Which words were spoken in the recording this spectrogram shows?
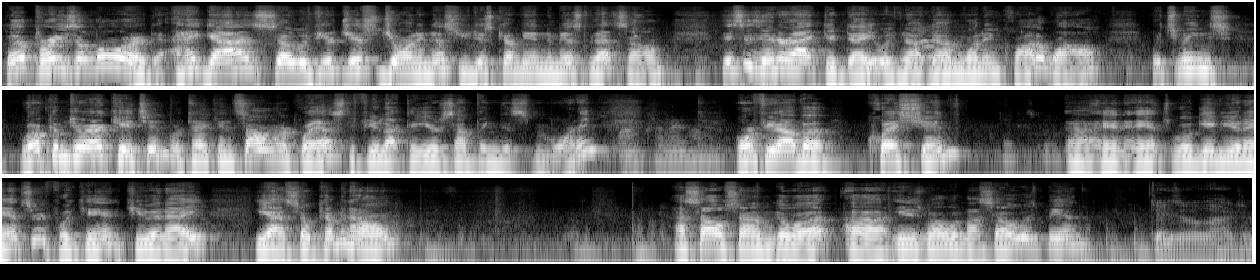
Well, praise the Lord. Hey guys, so if you're just joining us, you just come in the midst of that song. This is interactive day. We've not done one in quite a while, which means welcome to our kitchen. We're taking song requests if you'd like to hear something this morning, I'm coming home. or if you have a question uh, and answer, we'll give you an answer if we can. Q and A. Yeah. So coming home, I saw some go up. Uh, it is well with my soul has been. Days of Elijah.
